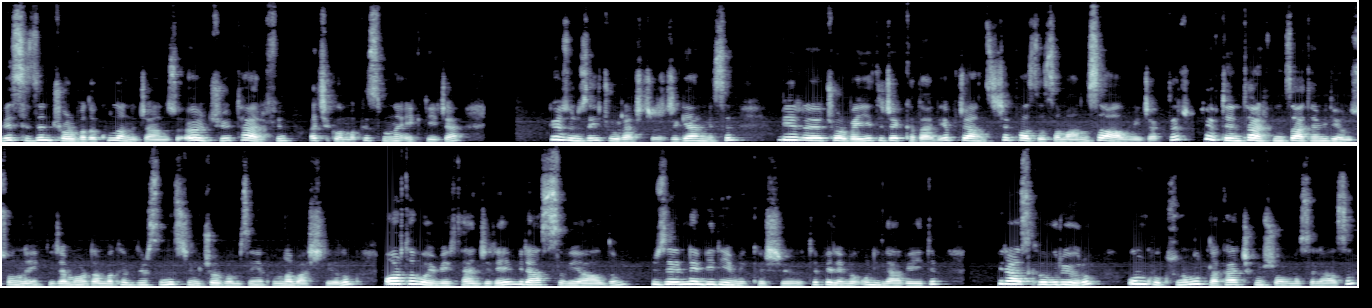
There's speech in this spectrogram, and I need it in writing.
ve sizin çorbada kullanacağınız ölçüyü tarifin açıklama kısmına ekleyeceğim. Gözünüze hiç uğraştırıcı gelmesin bir e, çorba yetecek kadar yapacağınız için fazla zamanınızı almayacaktır. Köftenin tarifini zaten videonun sonuna ekleyeceğim. Oradan bakabilirsiniz. Şimdi çorbamızın yapımına başlayalım. Orta boy bir tencereye biraz sıvı yağ aldım. Üzerine bir yemek kaşığı tepeleme un ilave edip biraz kavuruyorum. Un kokusunu mutlaka çıkmış olması lazım.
